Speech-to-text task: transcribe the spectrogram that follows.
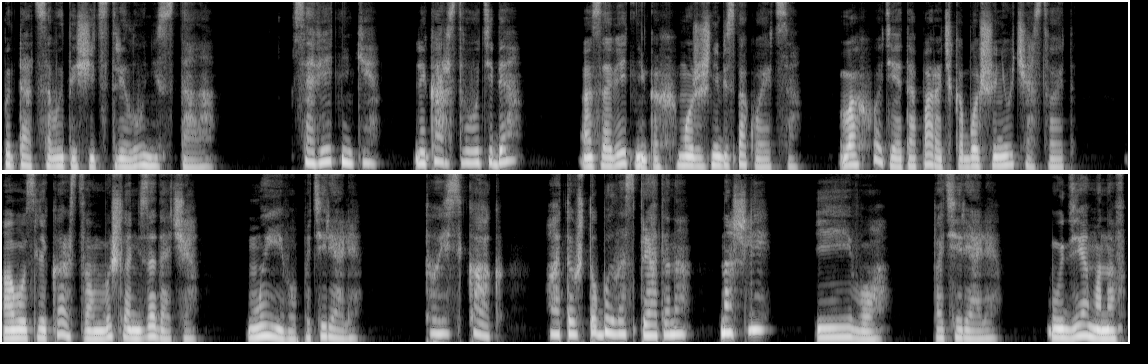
пытаться вытащить стрелу не стала. «Советники, лекарства у тебя?» О советниках можешь не беспокоиться. В охоте эта парочка больше не участвует. А вот с лекарством вышла незадача. Мы его потеряли. То есть как? А то, что было спрятано, нашли? И его потеряли. У демонов,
